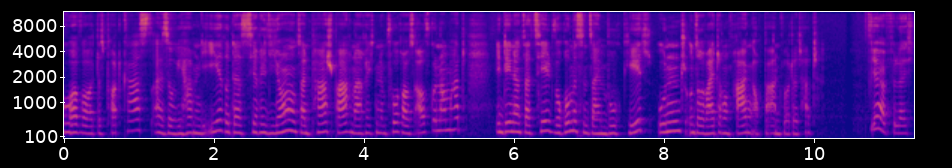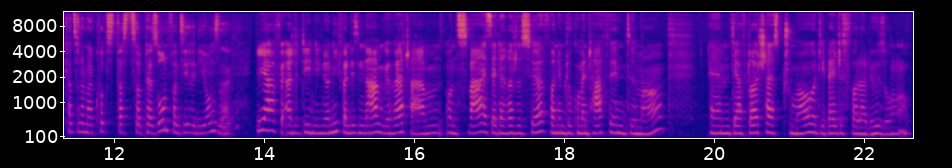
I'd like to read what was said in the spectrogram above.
Vorwort des Podcasts. Also wir haben die Ehre, dass Cyril Dion uns ein paar Sprachnachrichten im Voraus aufgenommen hat, in denen er uns erzählt, worum es in seinem Buch geht und unsere weiteren Fragen auch beantwortet hat. Ja, vielleicht kannst du noch mal kurz was zur Person von Cyril Dion sagen. Ja, für alle, die, die noch nie von diesem Namen gehört haben. Und zwar ist er der Regisseur von dem Dokumentarfilm Demain, ähm, der auf Deutsch heißt Tomorrow, die Welt ist voller Lösungen.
